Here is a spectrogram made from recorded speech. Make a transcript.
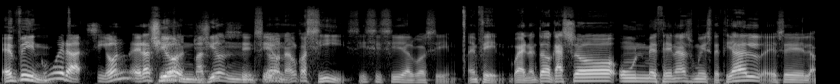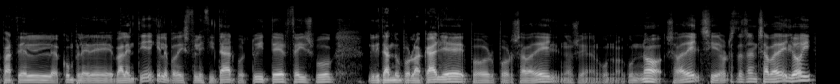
En fin. ¿Cómo era? ¿Sion? ¿Era Sion? Sion, Sion, algo así. Sí, sí, sí, algo así. En fin, bueno, en todo caso un mecenas muy especial. Es el, aparte del cumple de Valentía, que le podéis felicitar por Twitter, Facebook, gritando por la calle, por, por Sabadell, no sé, alguno, no, Sabadell, sí, ahora estás en Sabadell hoy,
